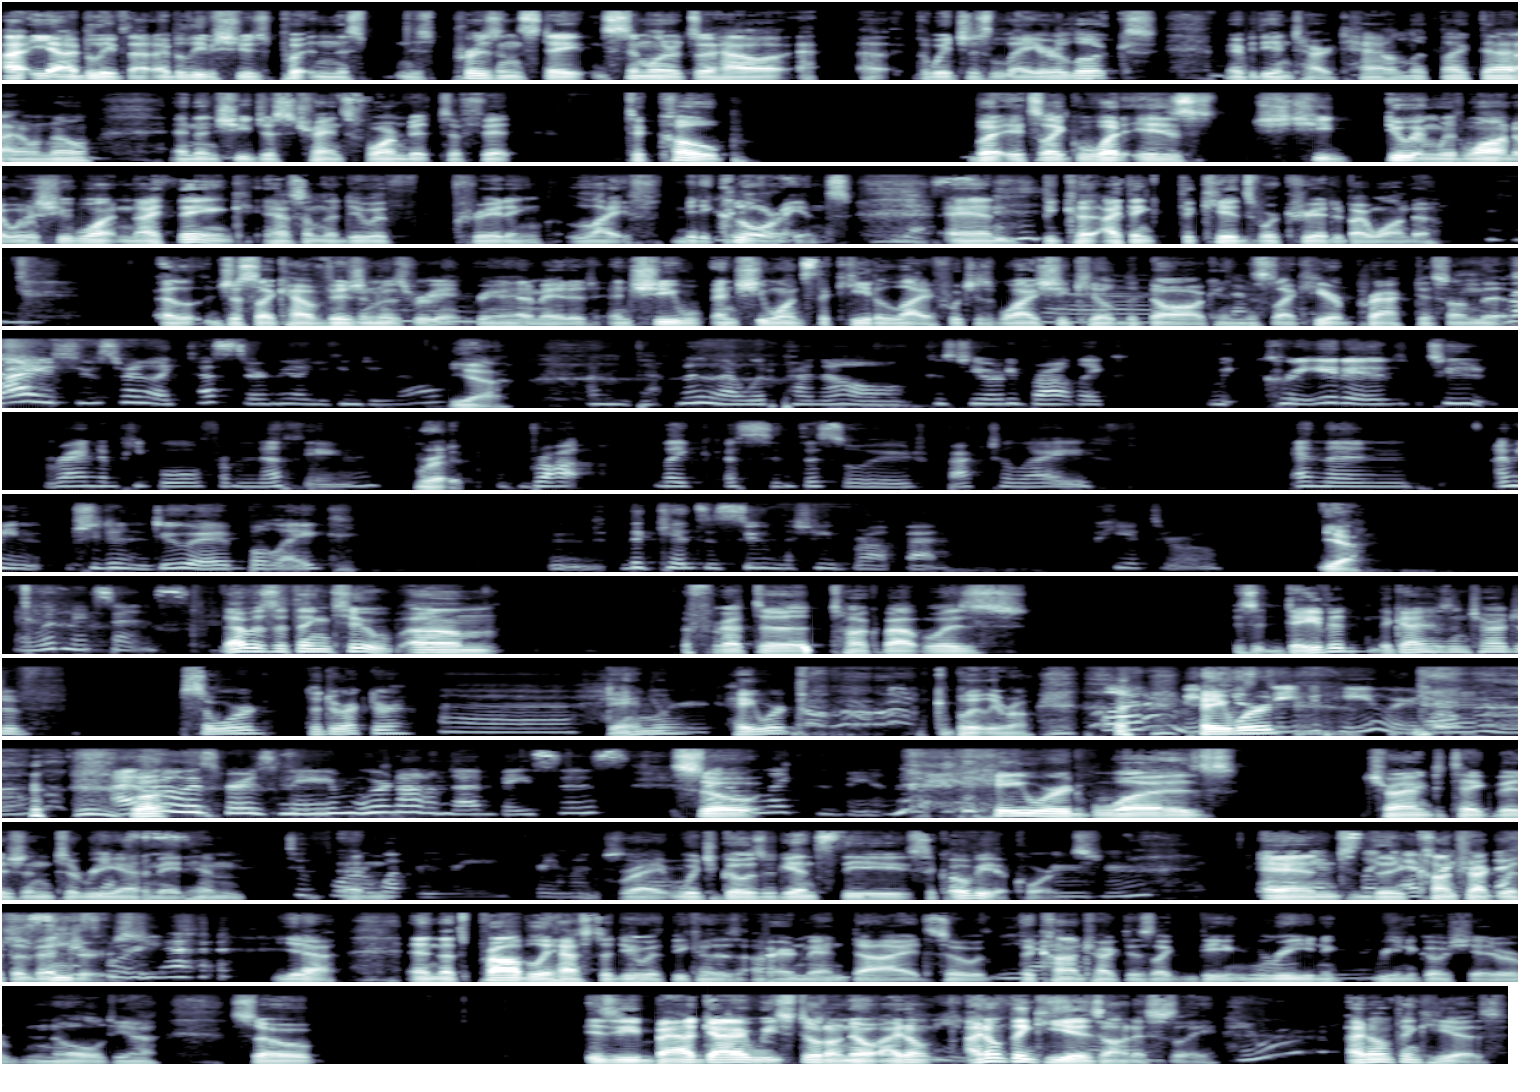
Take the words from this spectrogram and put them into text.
I, yeah, I believe that. I believe she was put in this this prison state, similar to how uh, the witch's lair looks. Maybe the entire town looked like that. I don't know. And then she just transformed it to fit to cope. But it's like, what is she doing with Wanda? What does she want? And I think it has something to do with creating life, midichlorians. Yes. And because I think the kids were created by Wanda Mhm. Uh, just like how Vision was re- Mm. reanimated, and she and she wants the key to life, which is why she killed the dog and is like, here, practice on this. Right. She was trying to like test her and be like, you can do that. Yeah, I mean, definitely that would pan out because she already brought like created two random people from nothing, right. brought like a synthezoid back to life, and then I mean, she didn't do it, but like the kids assume that she brought back Pietro. Yeah, It would make sense. that was the thing too. Um, I forgot to talk about was, is it David, the guy who's in charge of Sword, the director? Uh, Daniel Hayward. Hayward. Completely wrong. Well, I don't know. Hayward. David Hayward. I don't know. I well, don't know his first name. We're not on that basis. I so like the man. Hayward was trying to take Vision to reanimate Yes. him, to for and- weaponry, pretty much. right, yeah. which goes against the Sokovia Accords. Mhm. And against, the contract with he stands for, Avengers. yeah. Yeah, and that's probably has to do with because Iron Man died, so the contract is like being rene- renegotiated or nulled. Yeah, so is he a bad guy? We still don't know. I don't. I don't think he is honestly. I don't think he is.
